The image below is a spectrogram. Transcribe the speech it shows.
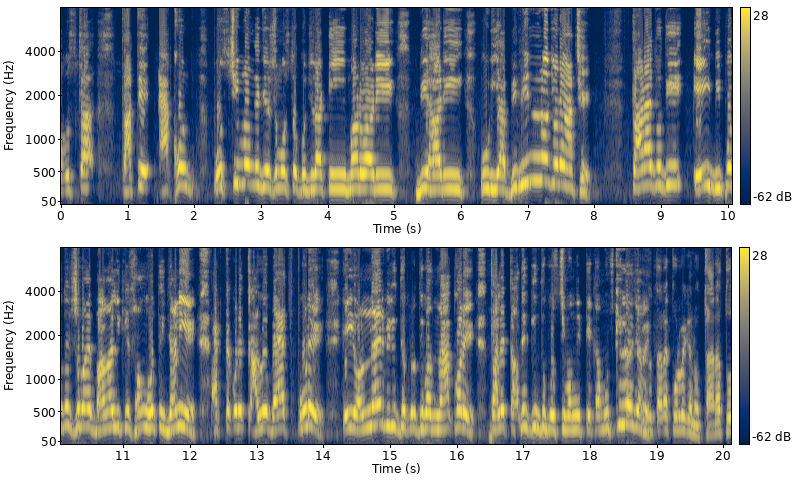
অবস্থা তাতে এখন পশ্চিমবঙ্গে যে সমস্ত গুজরাটি মারোয়াড়ি বিহারি উড়িয়া বিভিন্ন জনে আছে। তারা যদি এই বিপদের সময় বাঙালিকে সংহতি জানিয়ে একটা করে কালো ব্যাচ পরে এই অন্যায়ের বিরুদ্ধে প্রতিবাদ না করে, তাহলে তাদের কিন্তু পশ্চিমবঙ্গে টেকা মুশকিল হয়ে যাবে। তারা করবে কেন? তারা তো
